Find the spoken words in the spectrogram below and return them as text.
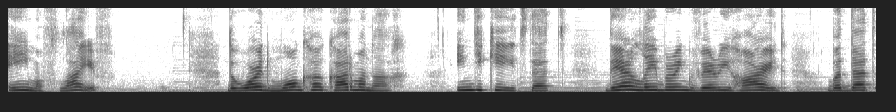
aim of life. The word mogha karmanah indicates that they are laboring very hard, but that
